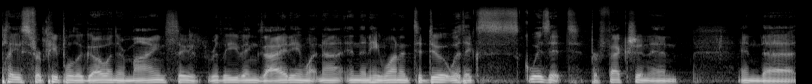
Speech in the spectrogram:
place for people to go in their minds to relieve anxiety and whatnot. And then he wanted to do it with exquisite perfection and and uh,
